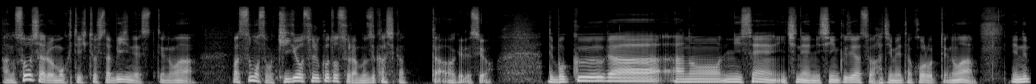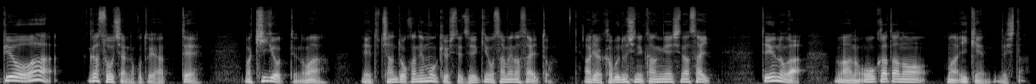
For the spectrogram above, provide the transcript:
あのソーシャルを目的としたビジネスっていうのは、まあ、そもそも起業することすら難しかったわけですよ。で僕があの2001年にシンクジャスを始めた頃っていうのは NPO はがソーシャルなことをやって、まあ、企業っていうのは、えーと、ちゃんとお金儲けをして税金を納めなさいとあるいは株主に還元しなさいっていうのが、まあ、あの大方の、まあ、意見でした。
